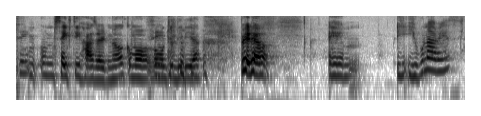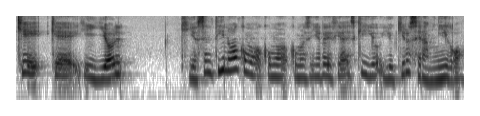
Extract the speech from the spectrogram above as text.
Sí. un- un safety hazard, ¿no? Como, como Sí. quien diría. Pero, em, y, y una vez que, que, que yo, que yo sentí, ¿no? Como, como, como el Señor decía, es que yo, yo quiero ser amigo.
